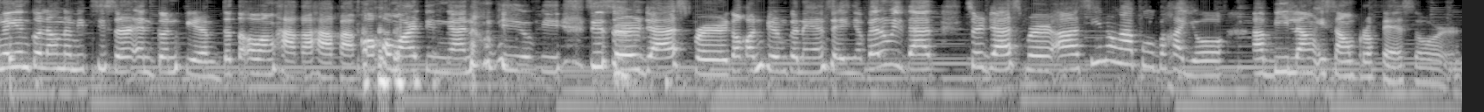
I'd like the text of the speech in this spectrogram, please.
ngayon ko lang na-meet si Sir and confirm, totoo ang haka-haka. Coco Martin nga ng PUP, si Sir Jasper. Ko-confirm ko na yan sa inyo. Pero with that, Sir Jasper, uh, sino nga po ba kayo uh, bilang isang professor?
